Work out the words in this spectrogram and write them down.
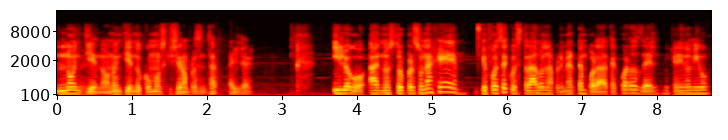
no entiendo, no entiendo cómo nos quisieron presentar a Eleven. Y luego a nuestro personaje que fue secuestrado en la primera temporada, ¿te acuerdas de él, mi querido amigo?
